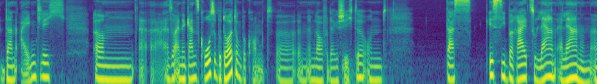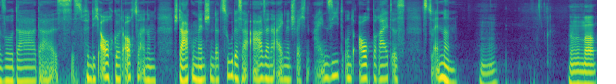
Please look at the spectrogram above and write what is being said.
dann eigentlich ähm, also eine ganz große Bedeutung bekommt äh, im, im, Laufe der Geschichte. Und das ist sie bereit zu lernen, erlernen. Also da, da ist, ist finde ich auch, gehört auch zu einem starken Menschen dazu, dass er A, seine eigenen Schwächen einsieht und auch bereit ist, es zu ändern. Mhm. Wenn wir mal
